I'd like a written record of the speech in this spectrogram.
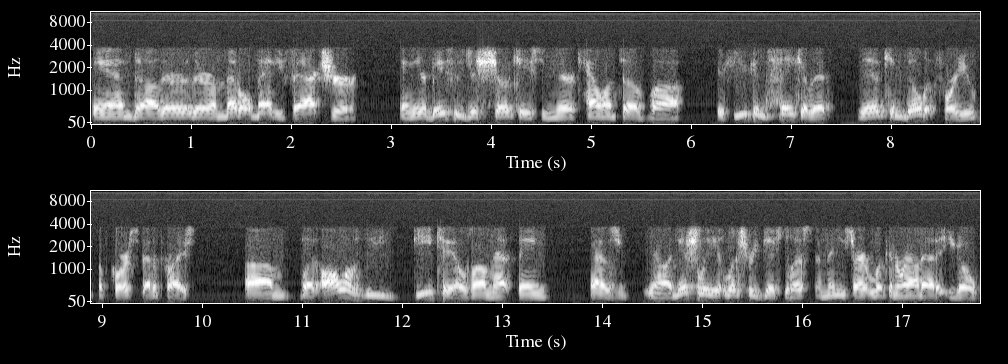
and uh, they're they're a metal manufacturer, and they're basically just showcasing their talent of uh, if you can think of it, they can build it for you, of course, at a price. Um, but all of the details on that thing, as you know, initially it looks ridiculous, and then you start looking around at it, you go,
